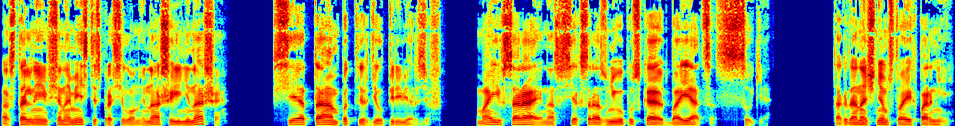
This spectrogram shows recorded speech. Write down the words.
«Остальные все на месте?» – спросил он. «И наши, и не наши?» «Все там», – подтвердил Переверзев. «Мои в сарае, нас всех сразу не выпускают, боятся, суки». «Тогда начнем с твоих парней».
